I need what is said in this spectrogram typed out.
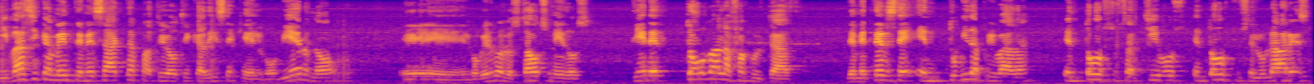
Y básicamente en esa acta patriótica dice que el gobierno, eh, el gobierno de los Estados Unidos, tiene toda la facultad de meterse en tu vida privada, en todos tus archivos, en todos tus celulares,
